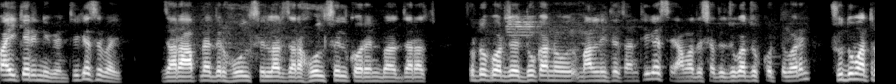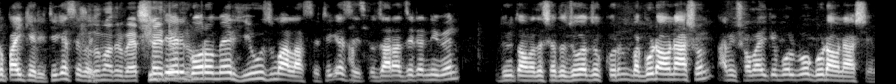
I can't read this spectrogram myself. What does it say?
পাইকারি নেবেন ঠিক আছে ভাই? যারা আপনাদের হোলসেলার যারা হোলসেল করেন বা যারা ছোট পর্যায়ে দোকানও মাল নিতে চান ঠিক আছে? আমাদের সাথে যোগাযোগ করতে পারেন। শুধুমাত্র পাইকারি ঠিক আছে শীতের গরমের হিউজ মাল আছে ঠিক আছে? আচ্ছা। তো যারা যেটা নিবেন দ্রুত আমাদের সাথে যোগাযোগ করুন বা গোডাউনে আসুন। আমি সবাইকে বলব গোডাউনে আসেন।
